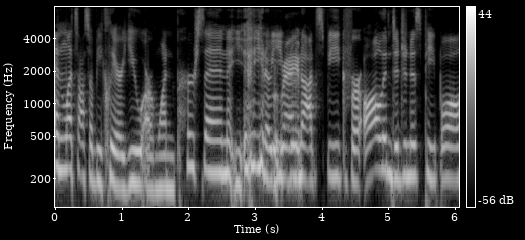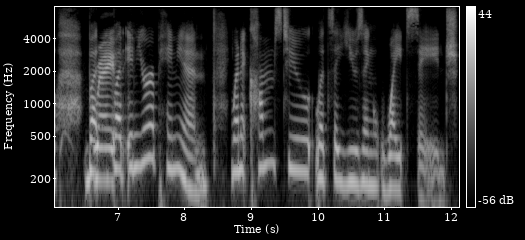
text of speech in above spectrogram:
and let's also be clear you are one person you, know you right. do not speak for all indigenous people but right. but in your opinion when it comes to let's say using white sage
